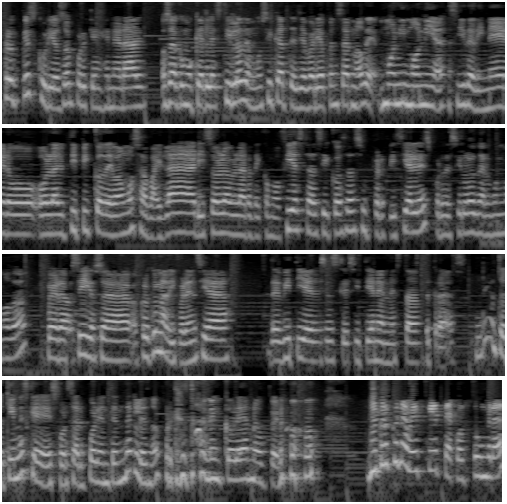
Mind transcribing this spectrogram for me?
creo que es curioso porque en general, o sea, como que el estilo de música te llevaría a pensar, ¿no? De money money, así de dinero, o el típico de vamos a bailar y solo hablar de como fiestas y cosas superficiales, por decirlo de algún modo. Pero sí, o sea, creo que una diferencia de BTS es que sí tienen estas letras. Te tienes que esforzar por entenderles, ¿no? Porque están en coreano, pero... Yo creo que una vez que te acostumbras,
